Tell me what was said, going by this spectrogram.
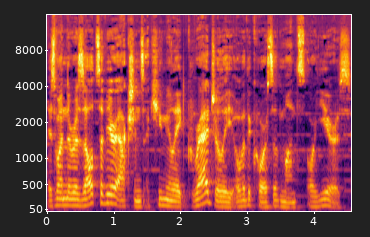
is when the results of your actions accumulate gradually over the course of months or years.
